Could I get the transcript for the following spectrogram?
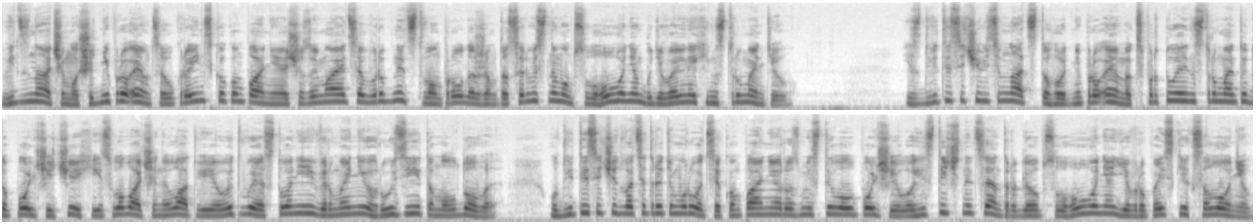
Відзначимо, що Дніпро М це українська компанія, що займається виробництвом, продажем та сервісним обслуговуванням будівельних інструментів. Із 2018-го Дніпро М експортує інструменти до Польщі, Чехії, Словаччини, Латвії, Литви, Естонії, Вірменії, Грузії та Молдови. У 2023 році компанія розмістила у Польщі логістичний центр для обслуговування європейських салонів.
